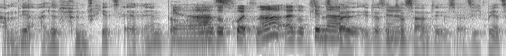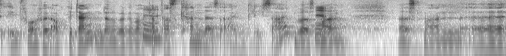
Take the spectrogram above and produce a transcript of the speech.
Haben wir alle fünf jetzt erwähnt bereits? Ja, so kurz, ne? Also Kinder. Das, ist, weil das Interessante ja. ist, als ich mir jetzt im Vorfeld auch Gedanken darüber gemacht ja. habe, was kann das eigentlich sein, was ja. man, was man äh,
